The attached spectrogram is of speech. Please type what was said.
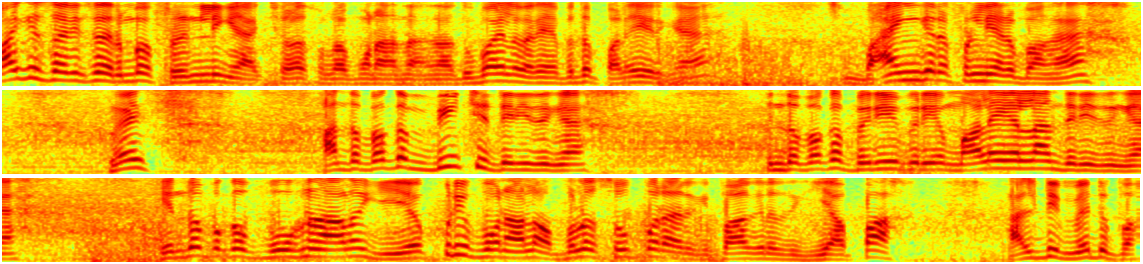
பாகிஸ்தானிஸை ரொம்ப ஃப்ரெண்ட்லிங்க ஆக்சுவலாக சொல்ல போனால் நான் துபாயில் நிறைய பேர்த்த பழகிருக்கேன் ஸோ பயங்கர ஃப்ரெண்ட்லியாக இருப்பாங்க கைஸ் அந்த பக்கம் பீச்சு தெரியுதுங்க. இந்த பக்கம் பெரிய பெரிய மலையெல்லாம் தெரியுதுங்க. எந்த பக்கம் போனாலும் எப்படி போனாலும் அவ்வளோ சூப்பராக இருக்குது பார்க்குறதுக்கு அப்பா அல்டிமேட்டுப்பா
